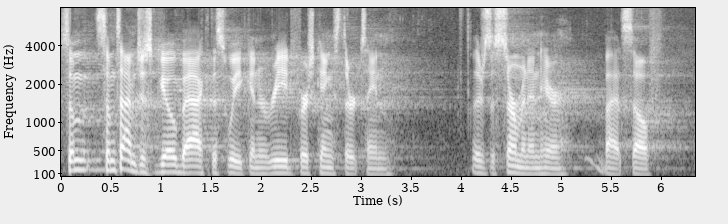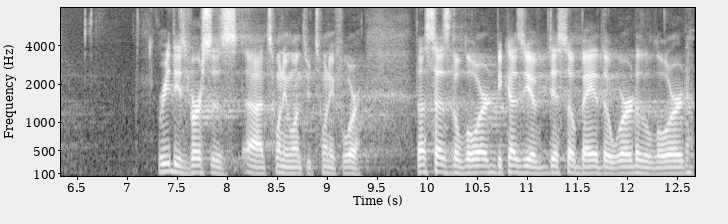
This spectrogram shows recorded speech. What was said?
some, sometime just go back this week and read 1 Kings 13. There's a sermon in here by itself. Read these verses uh, 21 through 24. Thus says the Lord, because you have disobeyed the word of the Lord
